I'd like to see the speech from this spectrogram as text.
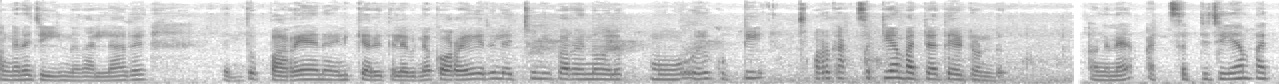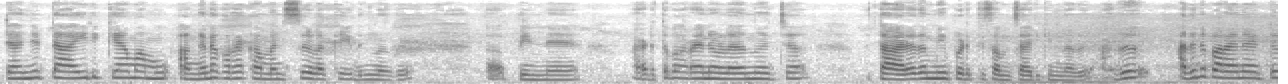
അങ്ങനെ ചെയ്യുന്നത്. അല്ലാതെ എന്ത് പറയാനാ എനിക്കറിയത്തില്ല. പിന്നെ കുറേ പേര് ലച്ചു നീ പറയുന്ന പോലെ ഒരു കുട്ടി അവർക്ക് അക്സെപ്റ്റ് ചെയ്യാൻ പറ്റാത്തതായിട്ടുണ്ട്. അങ്ങനെ അക്സെപ്റ്റ് ചെയ്യാൻ പറ്റാഞ്ഞിട്ടായിരിക്കാം അമ്മു. അങ്ങനെ കുറേ കമൻസുകളൊക്കെ ഇടുന്നത്. പിന്നെ അടുത്ത് പറയാനുള്ളതെന്ന് വെച്ചാൽ താരതമ്യപ്പെടുത്തി സംസാരിക്കുന്നത്. അത് അതിന് പറയാനായിട്ട്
